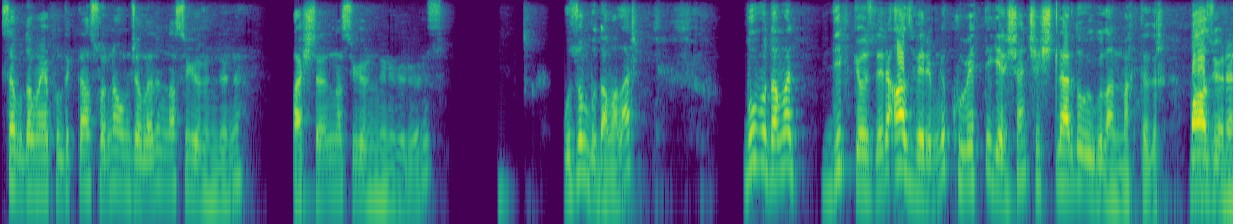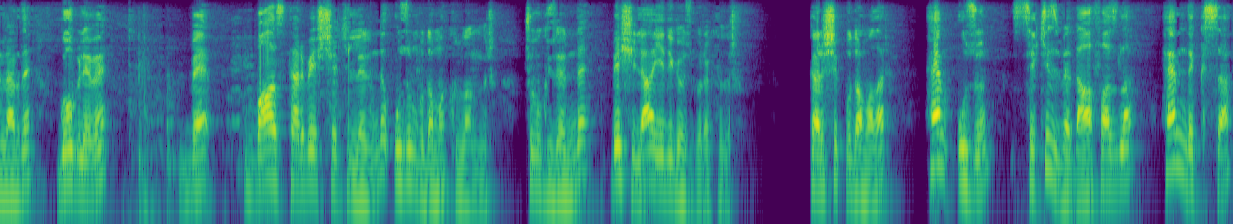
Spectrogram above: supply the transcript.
kısa budama yapıldıktan sonra omcaların nasıl göründüğünü, başlarının nasıl göründüğünü görüyoruz. Uzun budamalar Bu budama dip gözleri az verimli, kuvvetli gelişen çeşitlerde uygulanmaktadır. Bazı yörelerde goble ve, ve bazı terbiye şekillerinde uzun budama kullanılır. Çubuk üzerinde 5 ila 7 göz bırakılır. Karışık budamalar hem uzun 8 ve daha fazla hem de kısa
